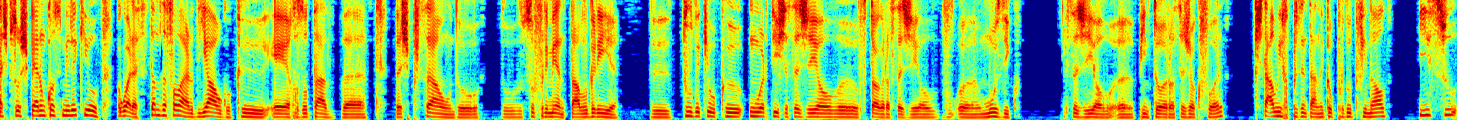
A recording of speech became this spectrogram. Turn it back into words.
as pessoas esperam consumir aquilo. Agora, se estamos a falar de algo que é resultado da, da expressão, do, do sofrimento, da alegria de tudo aquilo que um artista, seja ele uh, fotógrafo, seja ele uh, músico, seja ele uh, pintor, ou seja o que for, que está ali representado naquele produto final, isso,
